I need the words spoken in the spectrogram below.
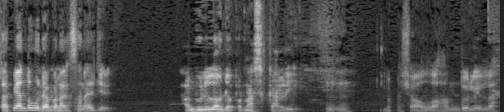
tapi antum udah pernah ke sana aja Alhamdulillah udah pernah sekali. Masya Allah, alhamdulillah.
